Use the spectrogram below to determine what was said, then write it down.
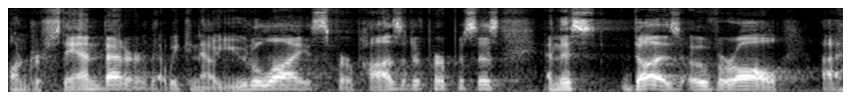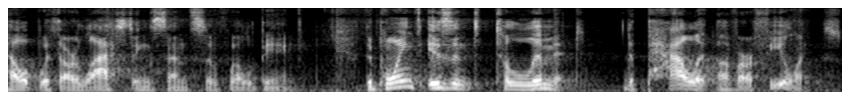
understand better, that we can now utilize for positive purposes, and this does overall uh, help with our lasting sense of well-being. The point isn't to limit the palette of our feelings.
